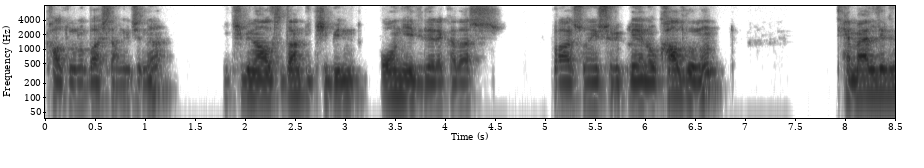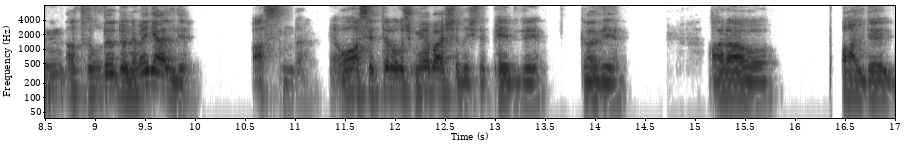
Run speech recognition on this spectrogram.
kadronun başlangıcına. 2006'dan 2017'lere kadar Barcelona'yı sürükleyen o kadronun temellerinin atıldığı döneme geldi aslında. Yani o asetler oluşmaya başladı işte Pedri, Gavi, Arao, Balde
